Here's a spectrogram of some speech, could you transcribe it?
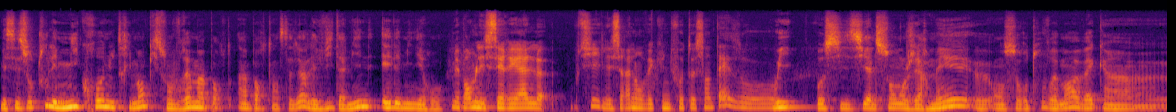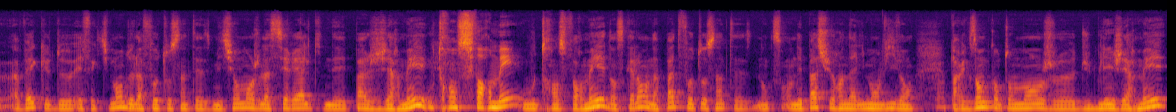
Mais c'est surtout les micronutriments qui sont vraiment importants, c'est-à-dire les vitamines et les minéraux. Mais par exemple, les céréales aussi, les céréales ont vécu une photosynthèse Oui, aussi. Si elles sont germées, on se retrouve vraiment avec, un, avec de, effectivement de la photosynthèse. Mais si on mange la céréale qui n'est pas germée... Ou transformée. Ou transformée, dans ce cas-là, on a pas de photosynthèse. Donc on n'est pas sur un aliment vivant. Par exemple, quand on mange euh, du blé germé,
